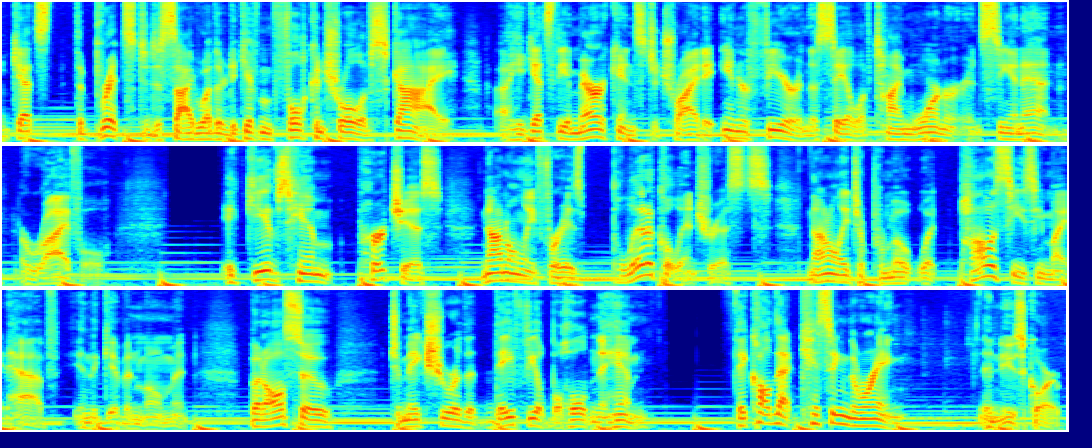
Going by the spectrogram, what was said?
gets the Brits to decide whether to give him full control of Sky. Uh, he gets the Americans to try to interfere in the sale of Time Warner and CNN, Arrival. It gives him purchase not only for his political interests, not only to promote what policies he might have in the given moment, but also to make sure that they feel beholden to him. They call that kissing the ring in News Corp.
